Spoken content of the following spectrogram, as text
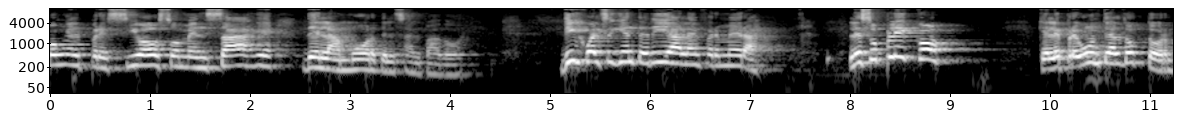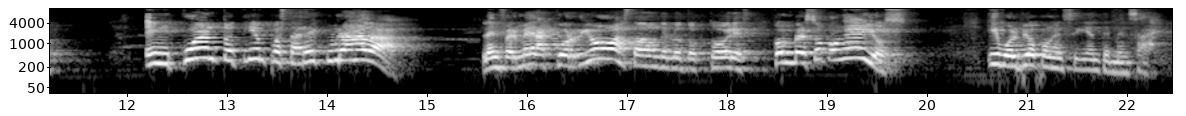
con el precioso mensaje del amor del Salvador. Dijo al siguiente día a la enfermera, le suplico que le pregunte al doctor, ¿en cuánto tiempo estaré curada? La enfermera corrió hasta donde los doctores, conversó con ellos y volvió con el siguiente mensaje.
